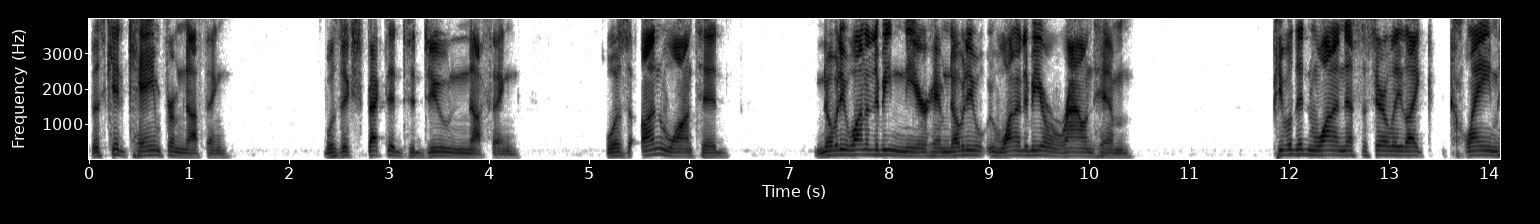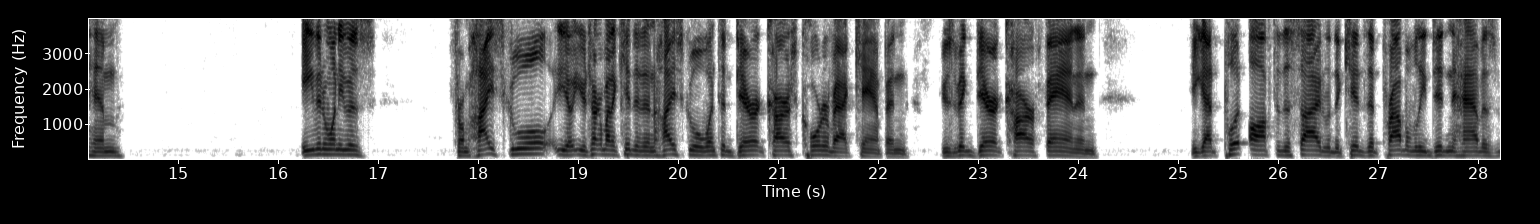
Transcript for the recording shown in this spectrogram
this kid came from nothing was expected to do nothing was unwanted Nobody wanted to be near him. Nobody wanted to be around him. People didn't want to necessarily like claim him. Even when he was from high school, you know, you're talking about a kid that in high school went to Derek Carr's quarterback camp and he was a big Derek Carr fan and He got put off to the side with the kids that probably didn't have as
